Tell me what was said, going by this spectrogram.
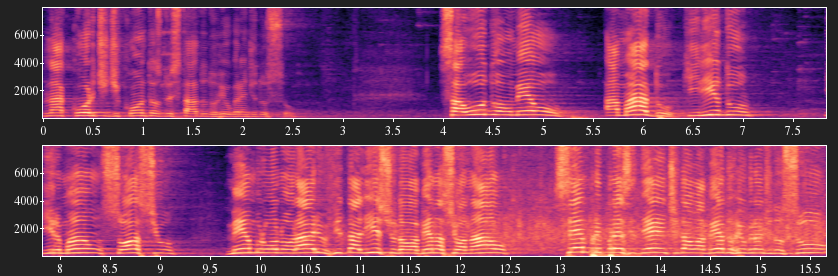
na Corte de Contas do Estado do Rio Grande do Sul. Saúdo ao meu amado, querido irmão, sócio, membro honorário vitalício da OAB Nacional, sempre presidente da UAB do Rio Grande do Sul.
